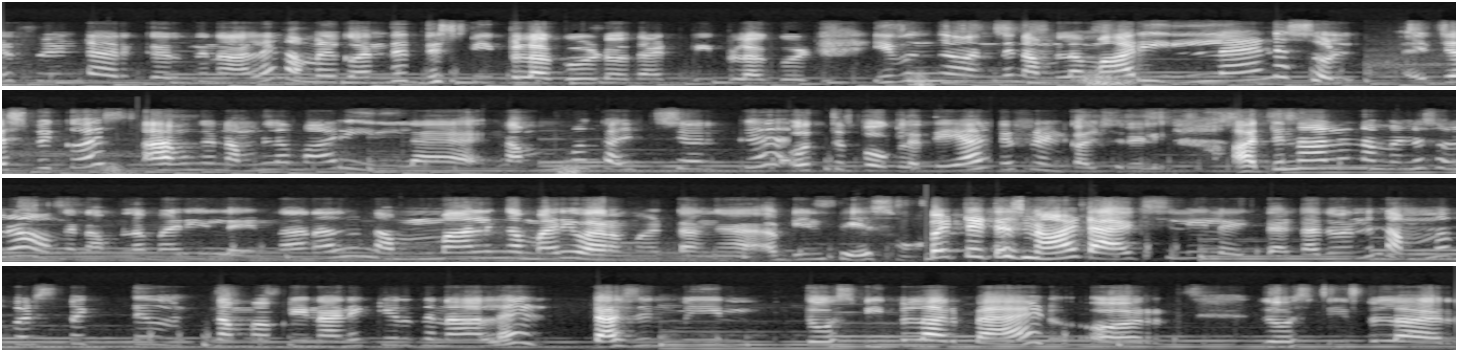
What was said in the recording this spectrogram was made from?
டிஃப்ரெண்டாக இருக்கிறதுனால நம்மளுக்கு வந்து this people are good oh that people are good இவங்க வந்து நம்மள மாதிரி இல்லைன்னு சொல் ஜஸ்ட் பிகாஸ் அவங்க நம்மள மாதிரி இல்லை. நம்ம கல்ச்சருக்கு ஒத்து போகல. தே ஆர் டிஃப்ரெண்ட் கல்ச்சுரலி அதனால நம்ம என்ன சொல்றோம்? அவங்க நம்மள மாதிரி இல்லை. என்னானாலும் நம்ம ஆளுங்க மாதிரி வர மாட்டாங்க அப்படின்னு பேசுவோம். But it is not actually like that அது வந்து நம்ம பெர்ஸ்பெக்டிவ் நம்ம அப்படி நினைக்கிறதுனால doesn't mean those people are bad or those people are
